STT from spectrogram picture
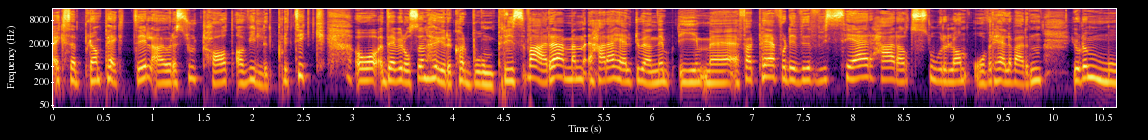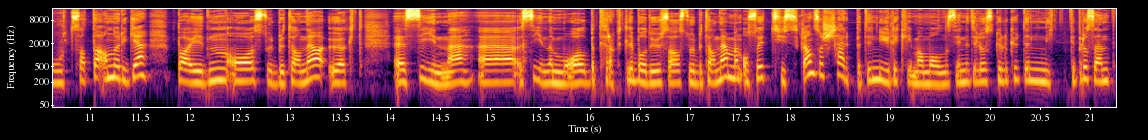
eksemplene han pekte til, er jo resultat av villet politikk. og Det vil også en høyere karbonpris være. Men her er jeg helt uenig i med Frp. fordi vi ser her at store land over hele verden gjør det motsatte av Norge. Biden og Storbritannia har økt eh, sine, eh, sine mål betraktelig, både i USA og Storbritannia. Men også i Tyskland så skjerpet de nylig klimamålene sine til å skulle kutte 90%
